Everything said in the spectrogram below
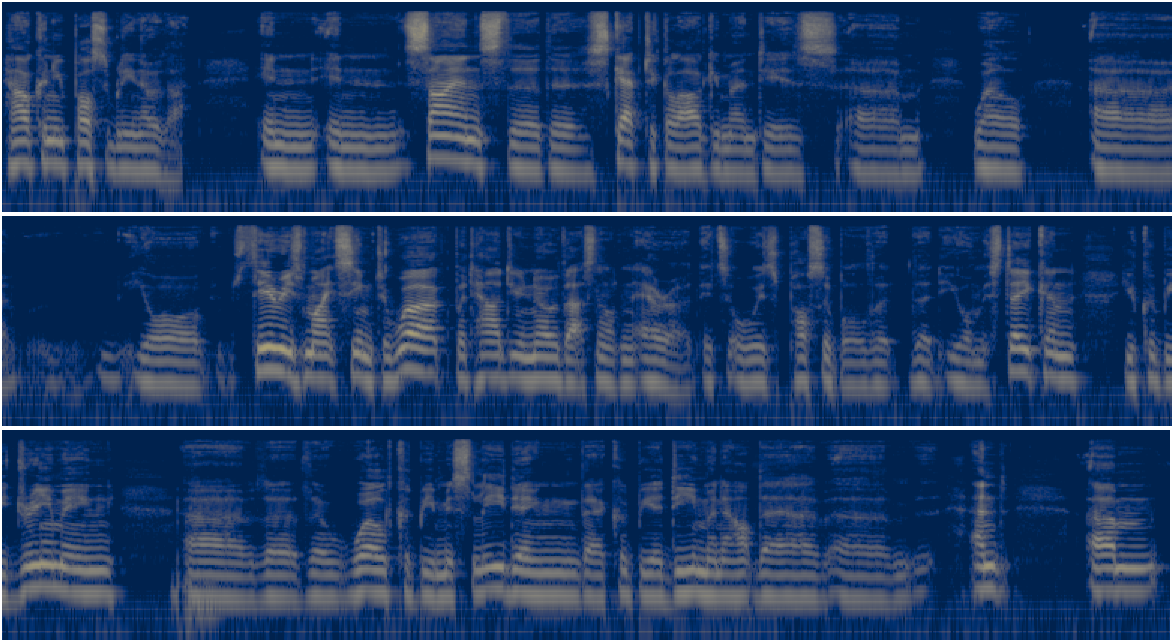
How can you possibly know that? In in science, the the skeptical argument is, um, well, uh, your theories might seem to work, but how do you know that's not an error? It's always possible that, that you're mistaken. You could be dreaming. Uh, the the world could be misleading. There could be a demon out there, um, and um,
